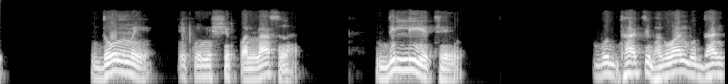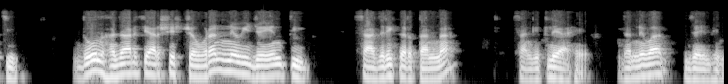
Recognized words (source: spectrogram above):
दोन मे एकोणीसशे पन्नास ला दिल्ली येथे बुद्धाची भगवान बुद्धांची दोन हजार चारशे चौऱ्याण्णवी जयंती साजरी करताना सांगितले आहे. धन्यवाद. जय भीम.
